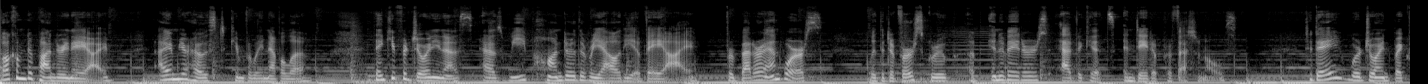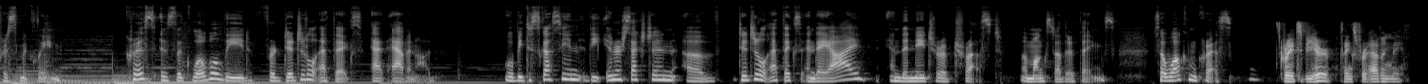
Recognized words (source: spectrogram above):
Welcome to Pondering AI. I am your host, Kimberly Nevala. Thank you for joining us as we ponder the reality of AI, for better and worse, with a diverse group of innovators, advocates, and data professionals. Today, we're joined by Chris McClean. Chris is the global lead for digital ethics at Avanade. We'll be discussing the intersection of digital ethics and AI and the nature of trust, amongst other things. So, welcome, Chris. Great to be here. Thanks for having me.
